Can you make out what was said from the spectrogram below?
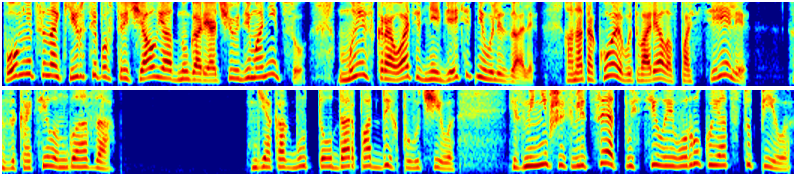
Помнится, на Кирсе повстречал я одну горячую демоницу. Мы из кровати дней десять не вылезали. Она такое вытворяла в постели. Закатил он глаза. Я как будто удар под дых получила. Изменившись в лице, отпустила его руку и отступила.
